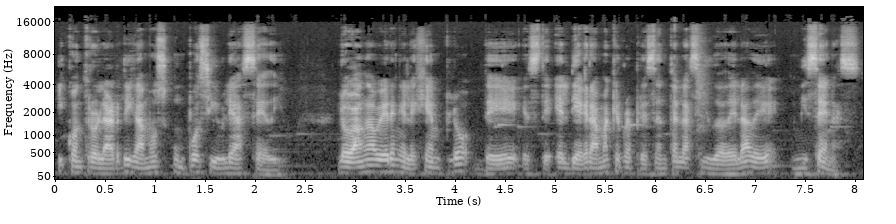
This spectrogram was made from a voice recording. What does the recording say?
y controlar, digamos, un posible asedio. Lo van a ver en el ejemplo de este, el diagrama que representa la ciudadela de Micenas.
